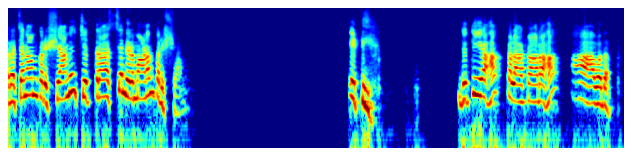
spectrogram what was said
रचनां करिष्यामि, चित्रस्य निर्माणं करिष्यामि। इति। द्वितीयः कलाकारः अवदत्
